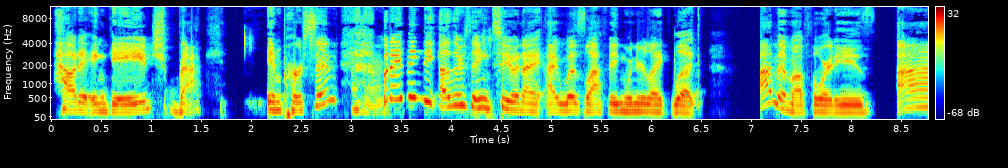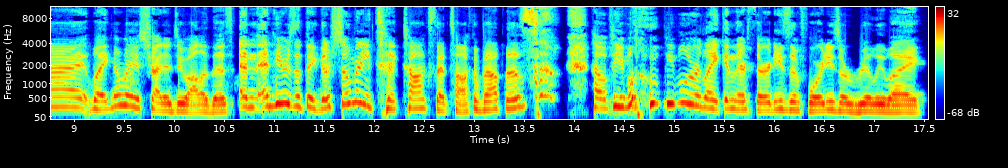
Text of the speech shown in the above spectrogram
how to engage back in person. Mm-hmm. But I think the other thing too, and I, I was laughing when you're like, look, I'm in my 40s. I like nobody's trying to do all of this. And and here's the thing, there's so many TikToks that talk about this. how people people who are like in their 30s and 40s are really like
